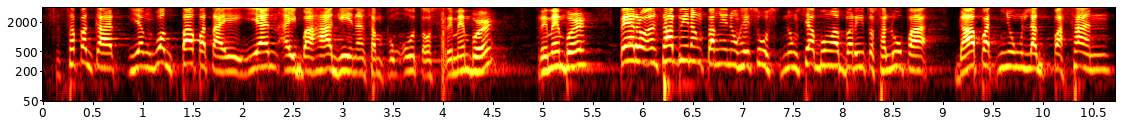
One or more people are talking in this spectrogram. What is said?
Sapagkat yung huwag papatay, yan ay bahagi ng sampung utos. Remember? Remember? Pero ang sabi ng Panginoong Hesus, nung siya bumabarito sa lupa, dapat niyong lagpasan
